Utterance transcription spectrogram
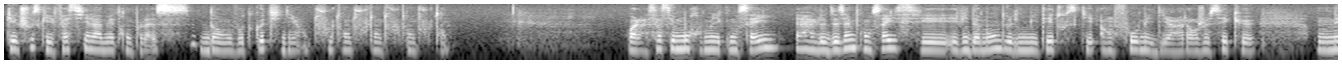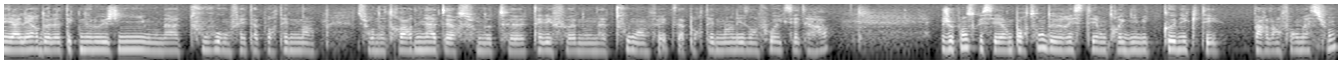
quelque chose qui est facile à mettre en place dans votre quotidien, tout le temps, tout le temps, tout le temps, tout le temps. Voilà, ça c'est mon premier conseil. Euh, le deuxième conseil, c'est évidemment de limiter tout ce qui est info médias. Alors je sais que on est à l'ère de la technologie, on a tout en fait à portée de main sur notre ordinateur, sur notre euh, téléphone, on a tout en fait à portée de main, les infos, etc. Je pense que c'est important de rester entre guillemets connecté par l'information,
